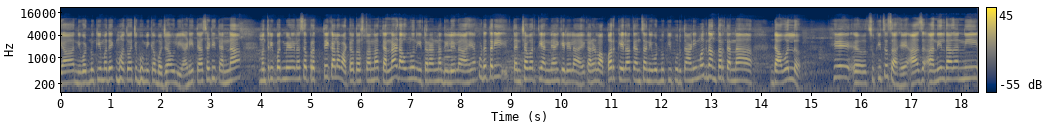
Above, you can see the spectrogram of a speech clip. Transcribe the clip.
या निवडणुकीमध्ये एक महत्त्वाची भूमिका बजावली आणि त्यासाठी त्यांना मंत्रिपद मिळेल असं प्रत्येकाला वाटत असताना त्यांना डावलून इतरांना दिलेलं आहे. कुठेतरी त्यांच्यावरती अन्याय केलेला आहे. कारण वापर केला त्यांचा निवडणुकीपुरता आणि मग नंतर त्यांना डावललं. हे चुकीचंच आहे. आज अनिलदादांनी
